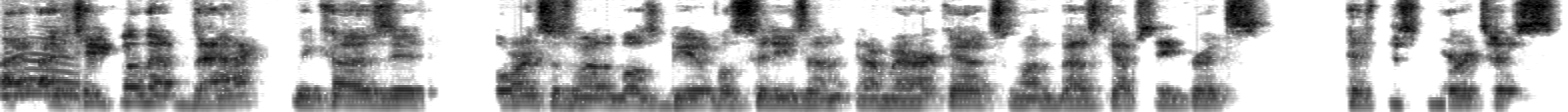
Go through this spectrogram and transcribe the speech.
I, I, take all that back because it Lawrence is one of the most beautiful cities in, in America. It's one of the best kept secrets. It's just gorgeous.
